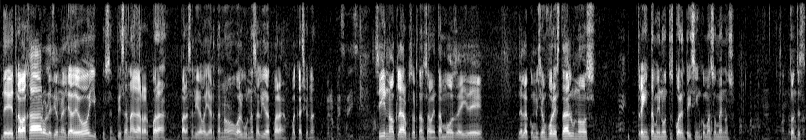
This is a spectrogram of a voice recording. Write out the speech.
de trabajar o les dieron el día de hoy y pues empiezan a agarrar para, para salir a Vallarta, ¿no? O alguna salida para vacacionar. Pero pesadísimo, ¿no? Sí, no, claro, pues ahorita nos aventamos de ahí de, de la Comisión Forestal unos 30 minutos, 45 más o menos. Entonces,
